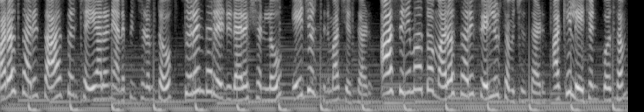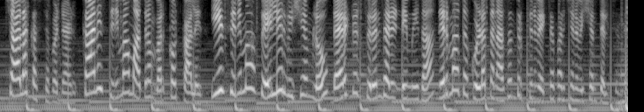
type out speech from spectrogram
మరోసారి సాహసం చేయాలని అనిపించడంతో సురేందర్ రెడ్డి డైరెక్షన్లో ఏజెంట్ సినిమా చేశాడు. ఆ సినిమాతో మరోసారి ఫెయిల్యూర్ చవిచూశాడు అఖిల్ ఏజెంట్ కోసం చాలా కష్టపడ్డాడు. కానీ సినిమా మాత్రం వర్కౌట్ కాలేదు. ఈ సినిమా ఫెయిల్యూర్ విషయంలో డైరెక్టర్ సురేందర్ రెడ్డి మీద నిర్మాత కూడా తన అసంతృప్తిని వ్యక్తపరిచిన విషయం తెలిసిందే.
